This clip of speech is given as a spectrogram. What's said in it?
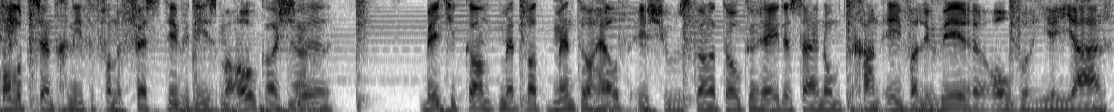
100% genieten van de festivities. Maar ook als je Ja. een beetje kampt met wat mental health issues, kan het ook een reden zijn om te gaan evalueren over je jaar.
